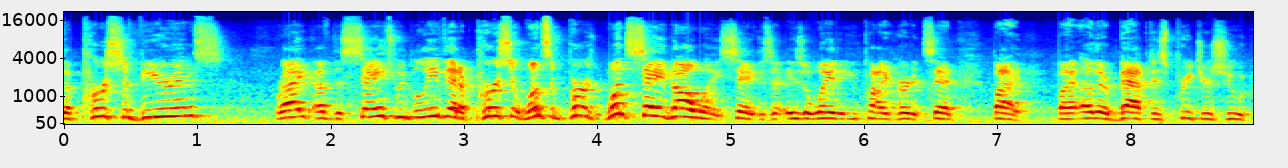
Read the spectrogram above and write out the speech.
the perseverance, right, of the saints. We believe that a person, once a once saved, always saved, is a, is a way that you probably heard it said by, by other Baptist preachers who,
